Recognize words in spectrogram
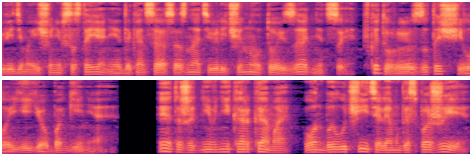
видимо, еще не в состоянии до конца осознать величину той задницы, в которую затащила ее богиня. «Это же дневник Аркама! Он был учителем госпожи!»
